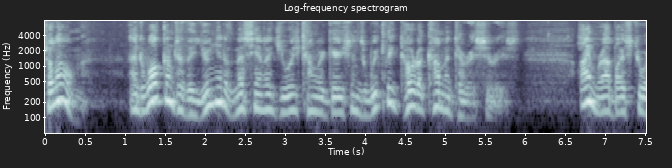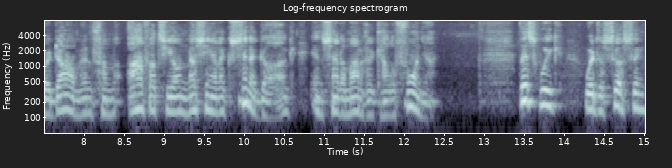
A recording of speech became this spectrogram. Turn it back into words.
Shalom, and welcome to the Union of Messianic Jewish Congregations weekly Torah commentary series. I'm Rabbi Stuart Dauermann from Ahavat Zion Messianic Synagogue in Santa Monica, California. This week we're discussing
